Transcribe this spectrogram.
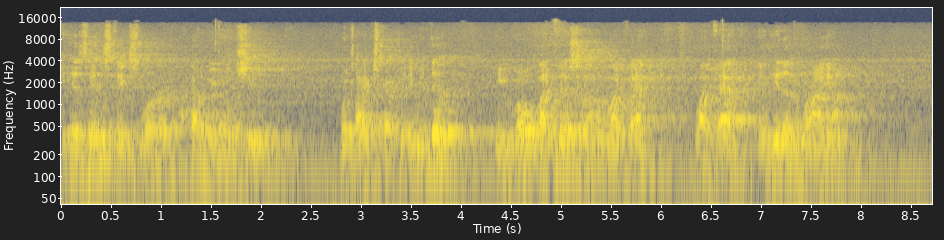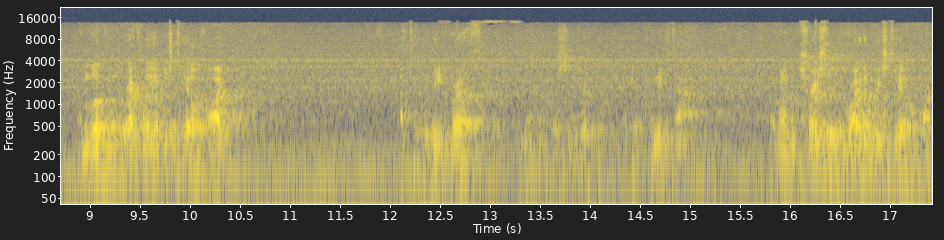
his instincts were, I got to be overshoot, which I expected he would do. He rolled like this, and I went like that like that, and he doesn't know where I am. I'm looking directly up his tailpipe. I take a deep breath, and then I press the trigger. I get plenty of time. I run the tracers right up his tailpipe.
